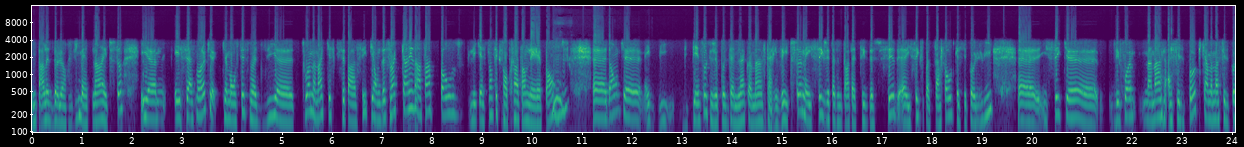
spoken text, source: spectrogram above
ils me parlaient de leur vie maintenant et tout ça. Et, euh, et c'est à ce moment-là que, que mon fils m'a dit, euh, toi, maman, qu'est-ce qui s'est passé? Puis on me dit souvent que quand les enfants posent les questions, c'est qu'ils sont prêts à entendre les réponses. Mm-hmm. euh, donc, euh, bien sûr que j'ai pas dit à comment c'est arrivé et tout ça, mais il sait que j'ai fait une tentative de suicide. Euh, il sait que c'est pas de sa faute, que c'est pas lui. Euh, il sait que euh, des fois maman elle file pas, puis quand maman file pas,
